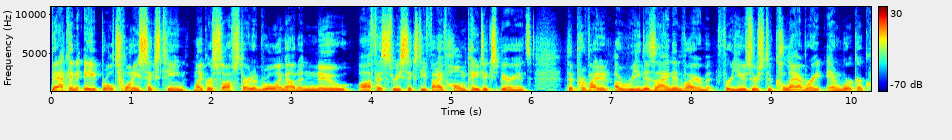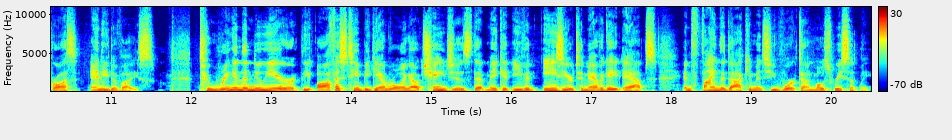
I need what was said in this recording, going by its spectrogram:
Back in April 2016, Microsoft started rolling out a new Office 365 homepage experience that provided a redesigned environment for users to collaborate and work across any device. To ring in the new year, the Office team began rolling out changes that make it even easier to navigate apps and find the documents you've worked on most recently.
